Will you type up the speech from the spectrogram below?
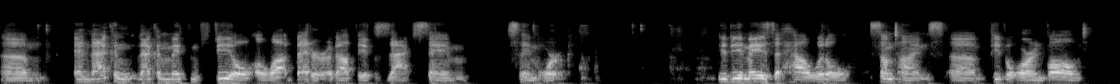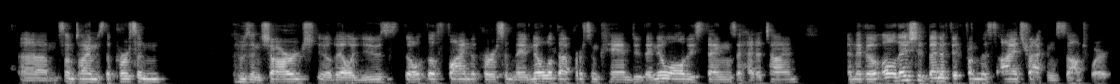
um, and that can that can make them feel a lot better about the exact same same work. You'd be amazed at how little sometimes um, people are involved. Um, sometimes the person who's in charge, you know, they'll use they'll they'll find the person. They know what that person can do. They know all these things ahead of time, and they go, oh, they should benefit from this eye tracking software.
